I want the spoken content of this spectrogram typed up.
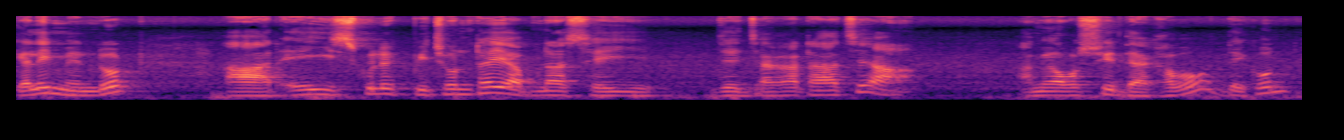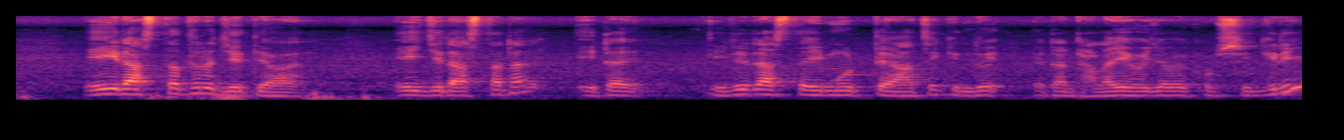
গেলেই মেন রোড আর এই স্কুলের পিছনটাই আপনার সেই যে জায়গাটা আছে আমি অবশ্যই দেখাবো। দেখুন, এই রাস্তা ধরে যেতে হয়। এই যে রাস্তাটা, এটা ইটের রাস্তা এই মুহূর্তে আছে, কিন্তু এটা ঢালাই হয়ে যাবে খুব শিগগিরই।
